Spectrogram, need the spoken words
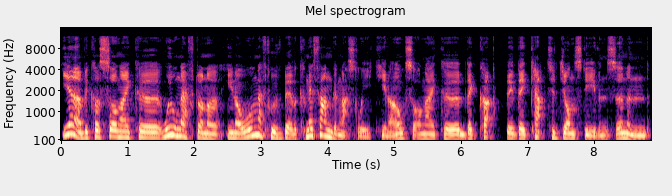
Yeah, because so like uh, we were left on a you know we were left with a bit of a cliffhanger last week. You know, sort of like uh, they cut they they captured John Stevenson and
